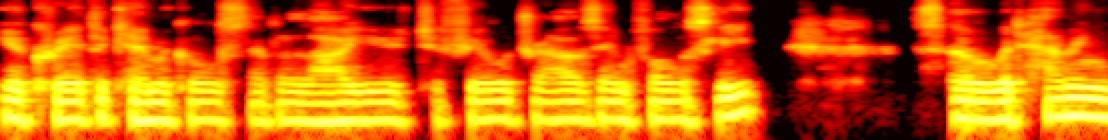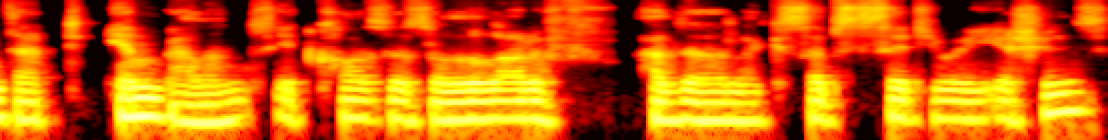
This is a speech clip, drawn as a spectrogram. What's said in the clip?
you create the chemicals that allow you to feel drowsy and fall asleep. So with having that imbalance, it causes a lot of other like subsidiary issues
